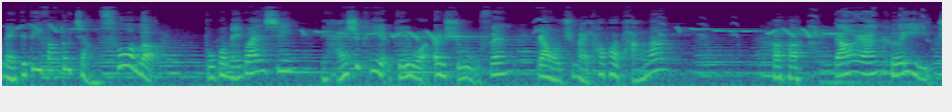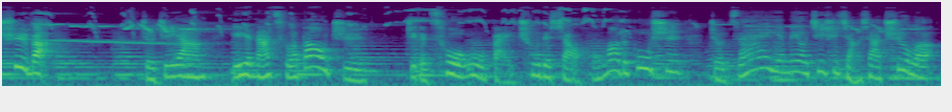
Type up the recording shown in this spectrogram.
每个地方都讲错了。不过没关系，你还是可以给我二十五分，让我去买泡泡糖吗？ 哈哈，当然可以，去吧。就这样，爷爷拿起了报纸，这个错误百出的小红帽的故事就再也没有继续讲下去了。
